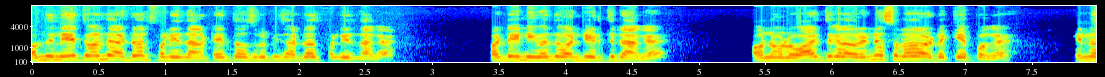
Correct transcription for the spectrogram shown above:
வந்து நேற்று வந்து அட்வான்ஸ் பண்ணியிருந்தாங்க. டென் தௌசண்ட் ருபீஸ் அட்வான்ஸ் பண்ணியிருந்தாங்க. பண்ணிட்டு இன்னைக்கு வந்து வண்டி எடுத்துட்டாங்க. அவர் நம்மளோட வாழ்த்துக்கள் அவர் என்ன சொல்றாரோ அவர்கிட்ட கேட்போங்க. என்ன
